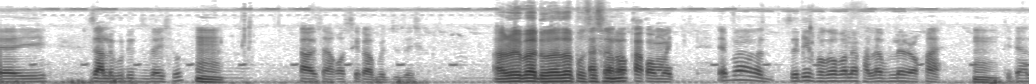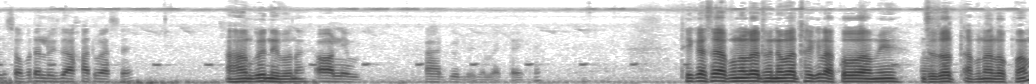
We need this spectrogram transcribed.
এই জালুগুটিত যুঁজাইছোঁ। তাৰপিছত আকৌ চিকাবুত যুঁজাইছোঁ। আৰু এইবাৰ দুহেজাৰ পঁচিছ চনত কাকমাইত। এইবাৰ যদি ভগৱানে ভালে ভুলে ৰখায় তেতিয়াহ'লে চবতে লৈ যোৱা আশাটো আছে। আহঁত গৈ নিব নাই অঁ নিম। আঠ গৈ লৈ যাম এক তাৰিখে। ঠিক আছে আপোনালৈ ধন্যবাদ থাকিল। আকৌ আমি যুঁজত আপোনাক লগ পাম।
